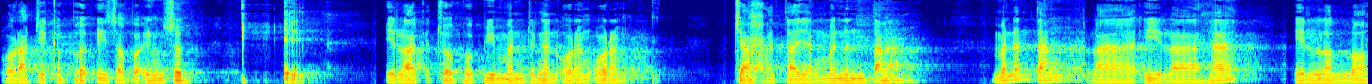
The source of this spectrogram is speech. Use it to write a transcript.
ora dikebeki sapa ingsun. Ila kejaba biman dengan orang-orang jahata yang menentang. Menentang la ilaha illallah.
